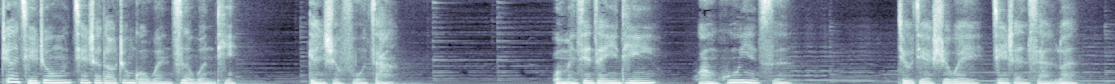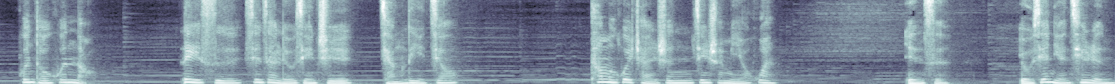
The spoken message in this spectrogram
这其中牵涉到中国文字问题，更是复杂。我们现在一听“恍惚”一词，就解释为精神散乱、昏头昏脑，类似现在流行吃强力胶，他们会产生精神迷幻。因此，有些年轻人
